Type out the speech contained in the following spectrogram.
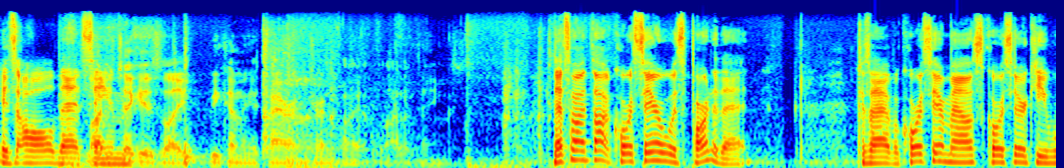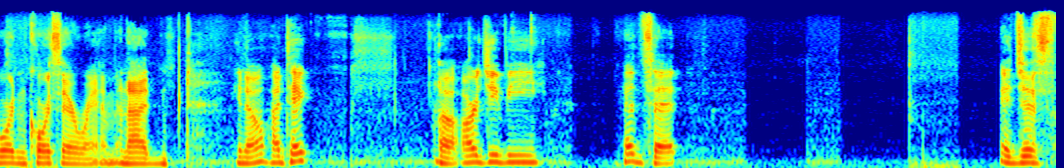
it's all that same Logitech is like becoming a tyrant and trying to buy a lot of things. That's why I thought Corsair was part of that. Because I have a Corsair mouse, Corsair keyboard, and Corsair RAM. And I'd, you know, I'd take a RGB headset. It just,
